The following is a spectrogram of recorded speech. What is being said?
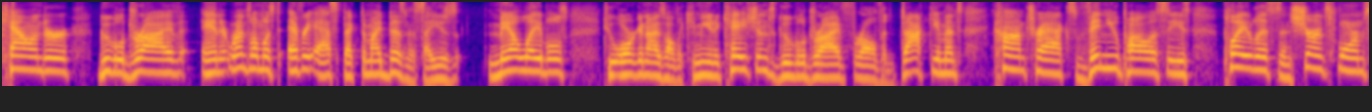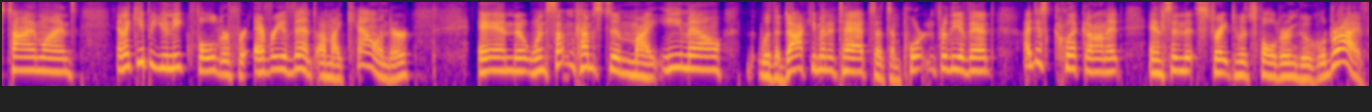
Calendar, Google Drive, and it runs almost every aspect of my business. I use mail labels to organize all the communications, Google Drive for all the documents, contracts, venue policies, playlists, insurance forms, timelines, and I keep a unique folder for every event on my calendar. And uh, when something comes to my email with a document attached that's important for the event, I just click on it and send it straight to its folder in Google Drive.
